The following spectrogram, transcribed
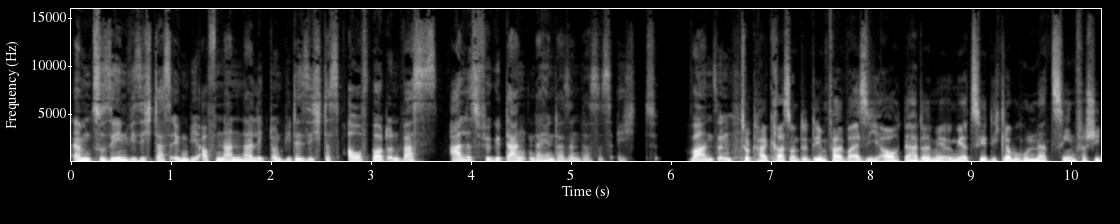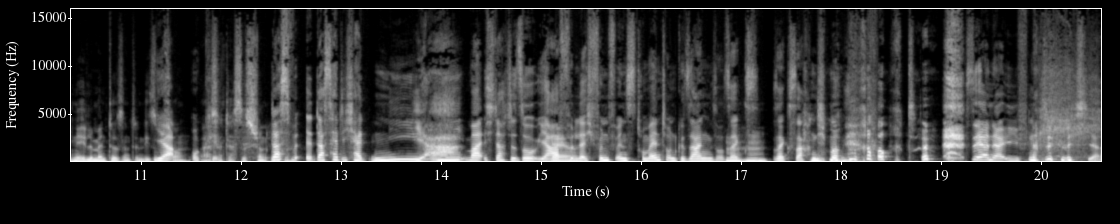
ähm, zu sehen, wie sich das irgendwie aufeinander liegt und wie sich das aufbaut und was alles für Gedanken dahinter sind, das ist echt Wahnsinn. Total krass. Und in dem Fall weiß ich auch, da hat er mir irgendwie erzählt, ich glaube, 110 verschiedene Elemente sind in diesem Ja, Song. okay. Also, das ist schon. Das, irre. das hätte ich halt nie, Ja. nie mal. Ich dachte so, ja, Ja, vielleicht fünf Instrumente und Gesang, so sechs, Mhm. sechs Sachen, die man braucht. Sehr naiv, natürlich, ja.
